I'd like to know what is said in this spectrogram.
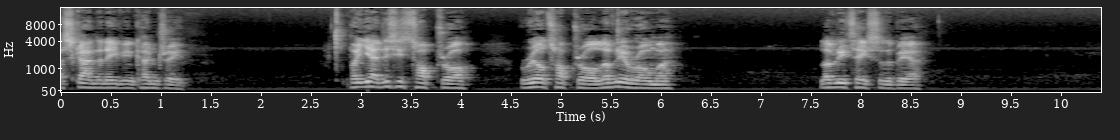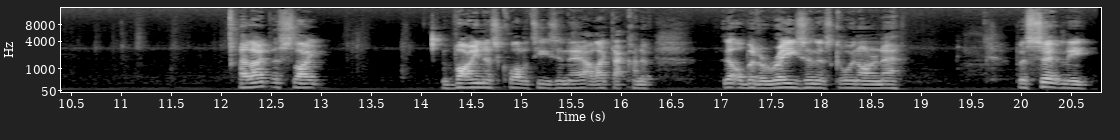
a Scandinavian country. But yeah, this is top draw, real top draw, lovely aroma, lovely taste of the beer. I like the slight vinous qualities in there. I like that kind of little bit of raisin that's going on in there. But certainly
